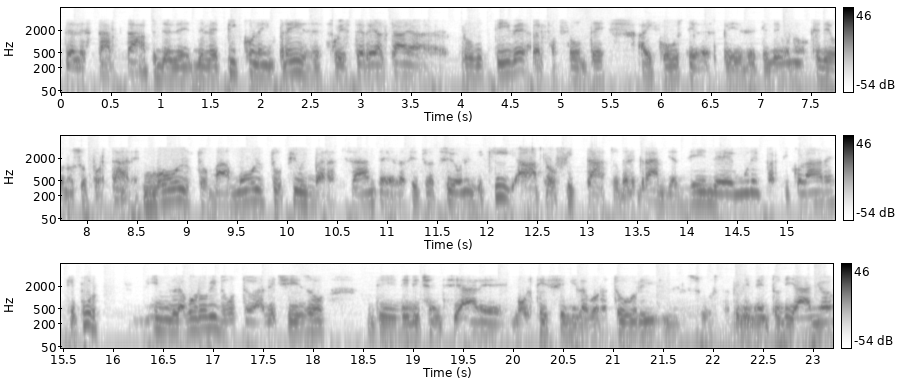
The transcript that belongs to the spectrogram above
delle start-up, delle, delle piccole imprese, queste realtà produttive per far fronte ai costi e alle spese che devono, che devono sopportare. Molto, ma molto più imbarazzante imbarazzante è la situazione di chi ha approfittato delle grandi aziende, una in particolare, che pur in lavoro ridotto ha deciso di, di, licenziare moltissimi lavoratori nel suo stabilimento di Agno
